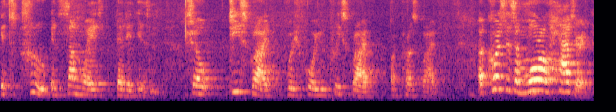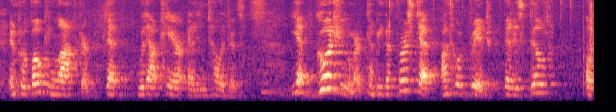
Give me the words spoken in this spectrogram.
it's true in some ways that it isn't. So describe before you prescribe or proscribe. Of course, there's a moral hazard in provoking laughter that without care and intelligence. Yet good humor can be the first step onto a bridge that is built of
